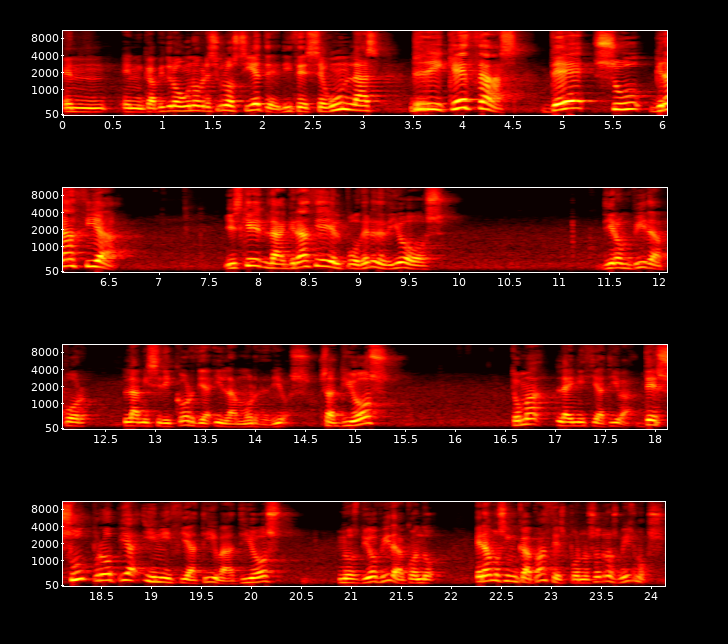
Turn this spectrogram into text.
en, capítulo 1, versículo 7, dice, según las riquezas de su gracia. Y es que la gracia y el poder de Dios dieron vida por la misericordia y el amor de Dios. O sea, Dios toma la iniciativa. De su propia iniciativa, Dios nos dio vida cuando éramos incapaces por nosotros mismos.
